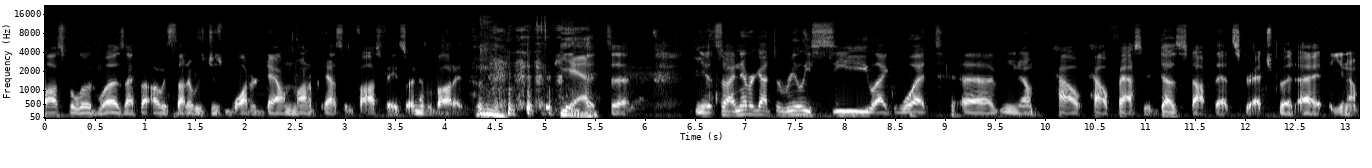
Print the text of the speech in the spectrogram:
Phosphoload was. I thought I always thought it was just watered down monopotassium phosphate. So I never bought it. Yeah. but, uh, you know, so I never got to really see like what, uh, you know, how how fast it does stop that stretch. But I, you know,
